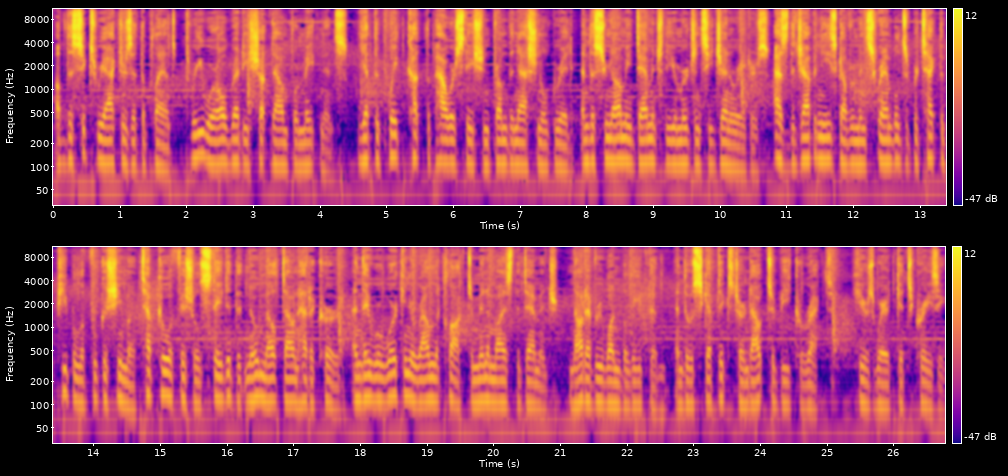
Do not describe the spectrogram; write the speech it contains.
Of the six reactors at the plant, three were already shut down for maintenance. Yet the quake cut the power station from the national grid, and the tsunami damaged the emergency generators. As the Japanese government scrambled to protect the people of Fukushima, TEPCO officials stated that no meltdown had occurred, and they were working around the clock to minimize the damage. Not everyone believed them, and those skeptics turned out to be correct. Here's where it gets crazy.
